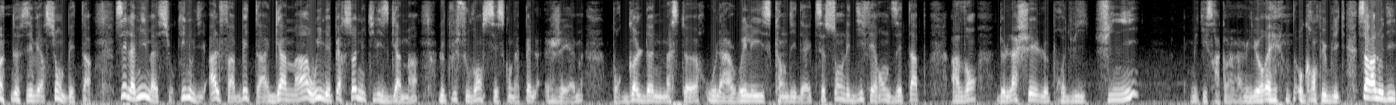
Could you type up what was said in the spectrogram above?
de ces versions bêta? C'est l'ami Massio qui nous dit alpha, bêta, gamma. Oui, mais personne n'utilise gamma. Le plus souvent, c'est ce qu'on appelle GM pour Golden Master ou la Release Candidate. Ce sont les différentes étapes avant de lâcher le produit fini mais qui sera quand même amélioré au grand public. Sarah nous dit,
